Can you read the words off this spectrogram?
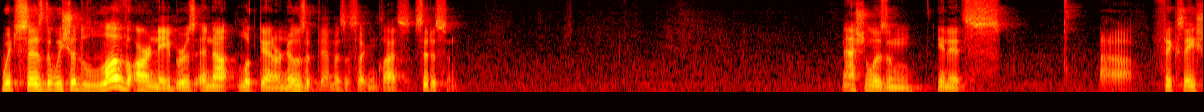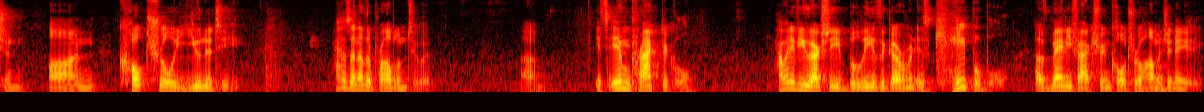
which says that we should love our neighbors and not look down our nose at them as a second class citizen. Nationalism, in its uh, fixation on cultural unity, has another problem to it. Um, it's impractical. How many of you actually believe the government is capable of manufacturing cultural homogeneity,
